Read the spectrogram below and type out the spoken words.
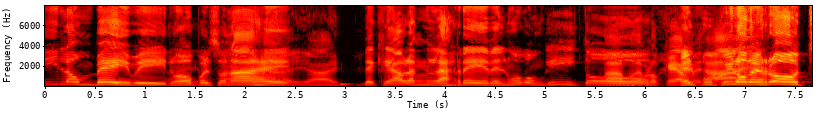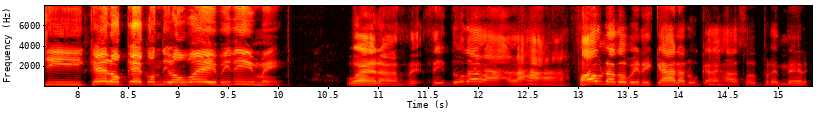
Dylan Baby, nuevo personaje Ay, ay. de que hablan en las redes, el nuevo honguito, Vamos, el pupilo de. Rochi. ¿Qué es lo que es con Dylan Baby? Dime. Bueno, si- sin duda la, la fauna dominicana nunca deja de sorprender.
